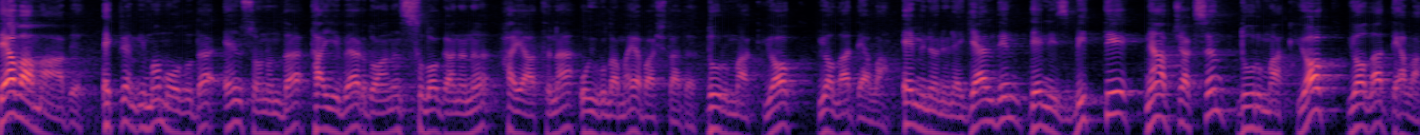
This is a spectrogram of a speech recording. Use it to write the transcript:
Devam abi. Ekrem İmamoğlu da en sonunda Tayyip Erdoğan'ın sloganını hayatına uygulamaya başladı. Durmak yok, yola devam. Eminönü'ne geldin, deniz bitti. Ne yapacaksın? Durmak yok, yola devam.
